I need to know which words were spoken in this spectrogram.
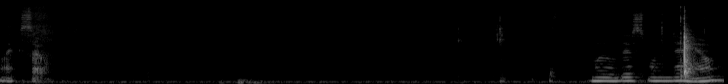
Like so. move this one down.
